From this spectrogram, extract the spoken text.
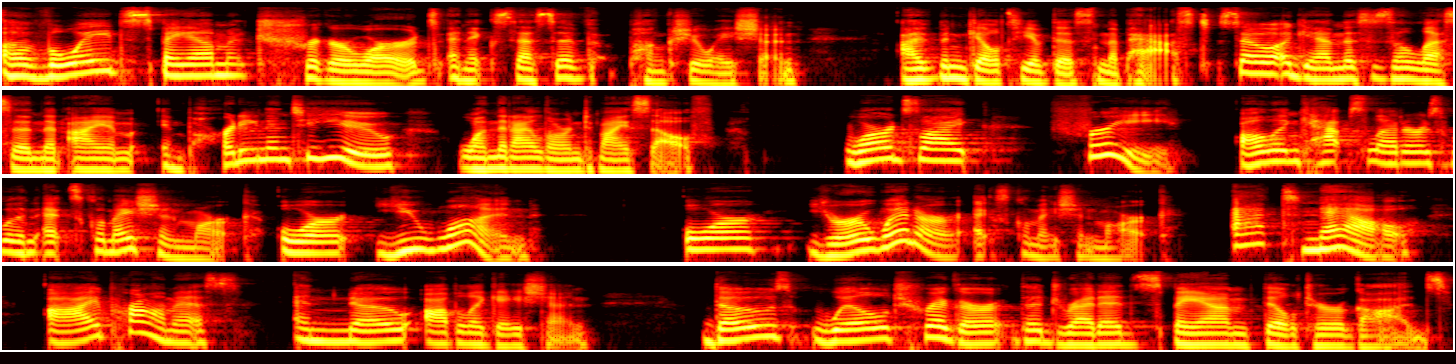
Avoid spam trigger words and excessive punctuation. I've been guilty of this in the past. So, again, this is a lesson that I am imparting into you, one that I learned myself. Words like free, all in caps letters with an exclamation mark, or you won, or you're a winner, exclamation mark. Act now, I promise, and no obligation. Those will trigger the dreaded spam filter gods.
